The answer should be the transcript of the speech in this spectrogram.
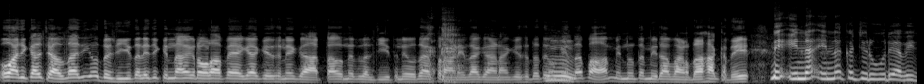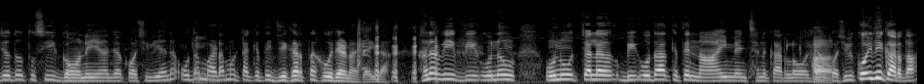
ਉਹ ਅੱਜ ਕੱਲ ਚੱਲਦਾ ਜੀ ਉਹ ਦਲਜੀਤ ਵਾਲੇ ਚ ਕਿੰਨਾ ਰੌਲਾ ਪੈ ਗਿਆ ਕਿਸੇ ਨੇ ਗਾਤਾ ਉਹਨੇ ਦਲਜੀਤ ਨੇ ਉਹਦਾ ਪੁਰਾਣੇ ਦਾ ਗਾਣਾ ਕਿਸੇ ਦਾ ਤੇ ਉਹ ਕਹਿੰਦਾ ਭਾ ਮੈਨੂੰ ਤਾਂ ਮੇਰਾ ਬਣਦਾ ਹੱਕ ਦੇ। ਨਹੀਂ ਇੰਨਾ ਇੰਨਾ ਜ਼ਰੂਰ ਹੈ ਵੀ ਜਦੋਂ ਤੁਸੀਂ ਗਾਉਨੇ ਆ ਜਾਂ ਕੁਝ ਵੀ ਹੈ ਨਾ ਉਹਦਾ ਮਾੜਾ ਮੋਟਾ ਕਿਤੇ ਜ਼ਿਕਰ ਤਾਂ ਹੋ ਜਾਣਾ ਚਾਹੀਦਾ। ਹਨਾ ਵੀ ਵੀ ਉਹਨੂੰ ਉਹਨੂੰ ਚੱਲ ਵੀ ਉਹਦਾ ਕਿਤੇ ਨਾਂ ਹੀ ਮੈਂਸ਼ਨ ਕਰ ਲਓ ਜਾਂ ਕੁਝ ਵੀ ਕੋਈ ਵੀ ਕਰਦਾ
